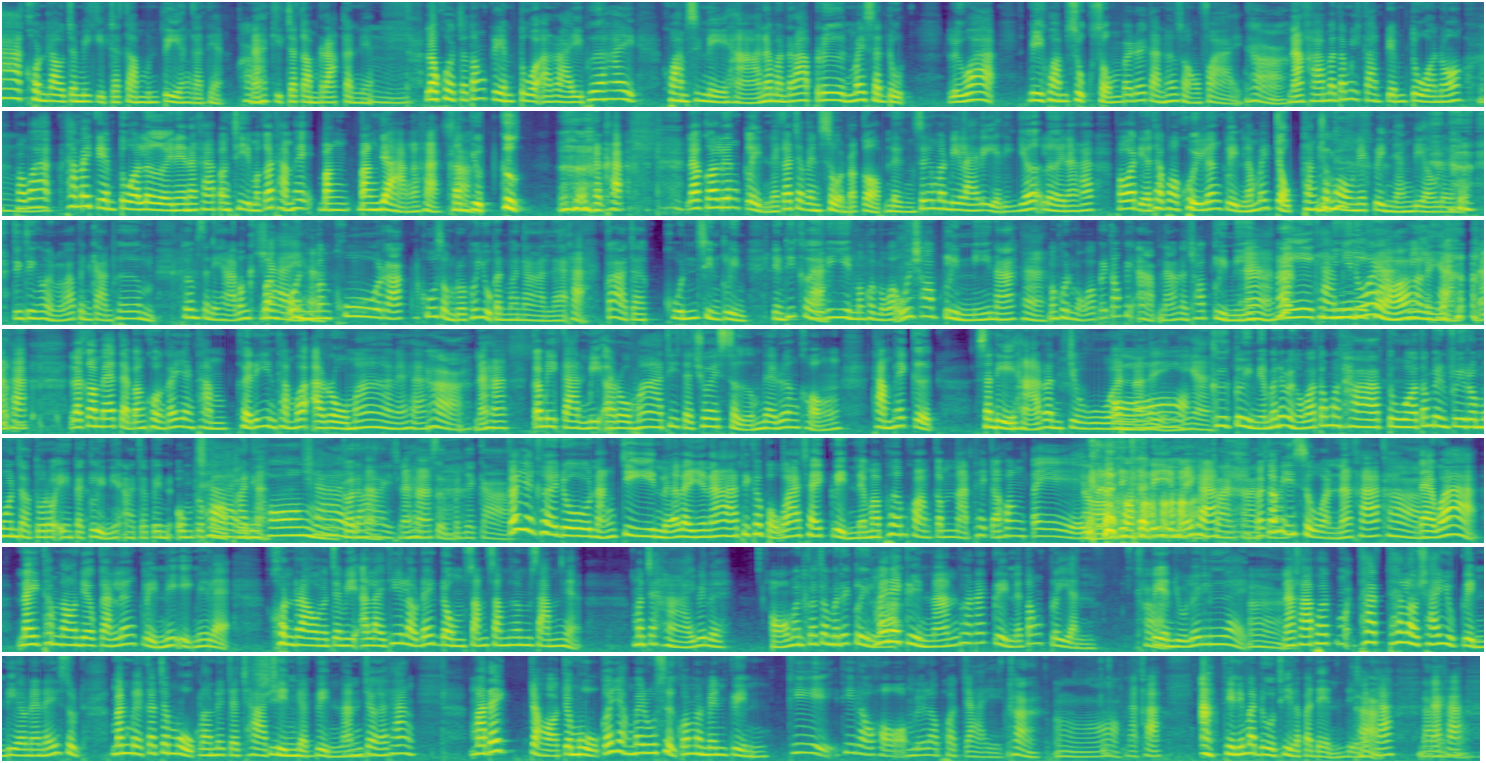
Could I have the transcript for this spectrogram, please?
ถ้าคนเราจะมีกิจกรรมบนเตียงกันเนี่ยค่ะนะกิจกรรมรักกันเนี่ยอืมเราควรจะต้องเตรียมตัวอะไรเพื่อให้ความสิเนหานะมันราบรื่นไม่สะดุด หรือว่ามีความสุขสมไปด้วยกันทั้งสองฝ่ายค่ะนะคะ มันต้องมีการเตรียมตัวเนาะอืมเพราะว่าถ้าไม่เตรียมตัวเลยเนี่ยนะคะ บางทีมันก็ทำให้บางบางอย่างอะค่ะค่ะสหยุดกึก นะคะแล้วก็เรื่องกลิ่นเนี่ยก็จะเป็นส่วนประกอบหนึ่ง ซึ่งมันมีรายละเอียดอีกเยอะเลยนะคะ เพราะว่าเดี๋ยวถ้าพอคุยเรื่องกลิ่นแล้วไม่จบทั้งชั่วโมงเนี่ยกลิ่นอย่างเดียวเลย จริง ๆ เหมือนว่าเป็นการเพิ่มเพิ่มเสน่หาบางใช่บางคนค่ะบางคู่รักคู่สมรสเขาอยู่กันมานานแล้วค่ะก็อาจจะคุ้นชินกลิ่น อย่างที่เคยค่ะได้ยินบางคนบอกว่าอุ้ยชอบกลิ่นนี้นะค่ะบางคนบอกว่าไม่ต้องไปอาบน้ำแล้วชอบกลิ่นนี้อ่ามีค่ะมีด้วยเหรอมีอะไรเงี้ค่ะยนะคะ แล้วก็แม้แต่บางคนก็ยังทำเคยได้ยินคำว่าอโรมาไหมคะค่ะนะคะก็มีการมีอโรมาที่จะช่วยเสริมในเรื่องของทำให้เกิดเสน่หารันจวนอะไรอย่างเงี้ยคือกลิ่นเนี่ยไม่ได้หมายความว่าต้องมาทาตัวต้องเป็นฟีโรโมนจากตัวเราเองแต่กลิ่นนี่อาจจะเป็นองค์ประกอบใช่ภายในค่ะห้องใช่ก็ได้ค่ะใช่ไหมนะคะเสริมบรรยากาศ ก็ยังเคยดูหนังจีนหรืออะไรเงี้ยนะคะที่เขาบอกว่าใช้กลิ่นเนี่ยมาเพิ่มความกำหนัดให้กับห้องเต้อ๋อเคยได้ยินไหมคะใช่ใช่มันก็ใช่มีส่วนนะคะค่ะแต่ว่าในทำนองเดียวกันเรื่องกลิ่นนี่อีกนี่แหละ คนเรามันจะมีอะไรที่เราได้ดมซ้ำๆๆๆเนี่ย มันจะหายไปเลย อ๋อ มันก็จะไม่ได้กลิ่นละไม่ได้กลิ่นนั้น เพราะถ้ากลิ่นเนี่ยต้องเปลี่ยนค่ะเปลี่ยนอยู่เรื่อยอ่าๆนะคะ เพราะถ้าถ้าเราใช้อยู่กลิ่นเดียวเนี่ยในที่สุด มันเหมือนกับจมูกเราเนี่ยจะชาชิชินนกับกลิ่นนั้นจนกระทั่ง มาได้จ่อจมูกก็ยังไม่รู้สึกว่ามันเป็นกลิ่นที่ที่เราหอมหรือเราพอใจค่ะอ๋อนะคะอะทีนี้มาดูทีละประเด็นดีไหมค่ะคะได้นะคะอ่า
